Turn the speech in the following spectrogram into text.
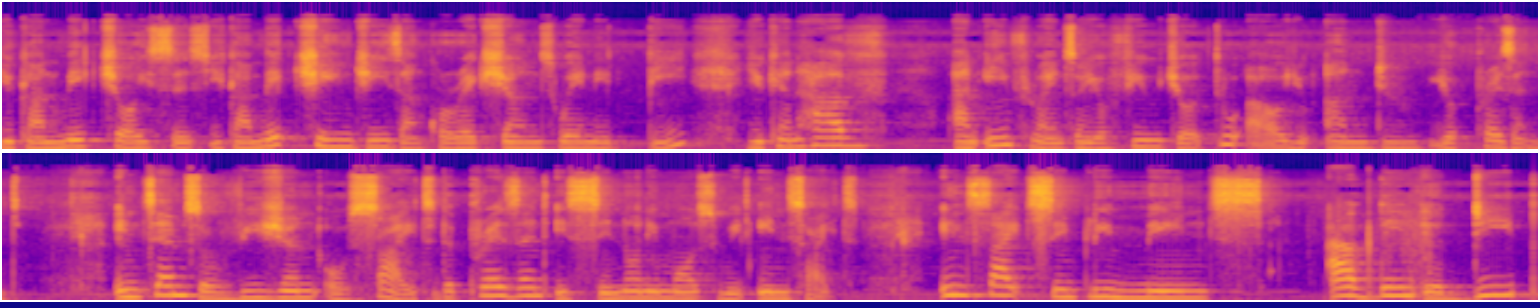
you can make choices, you can make changes and corrections where need be, you can have an influence on your future through how you undo your present. In terms of vision or sight, the present is synonymous with insight. Insight simply means having a deep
